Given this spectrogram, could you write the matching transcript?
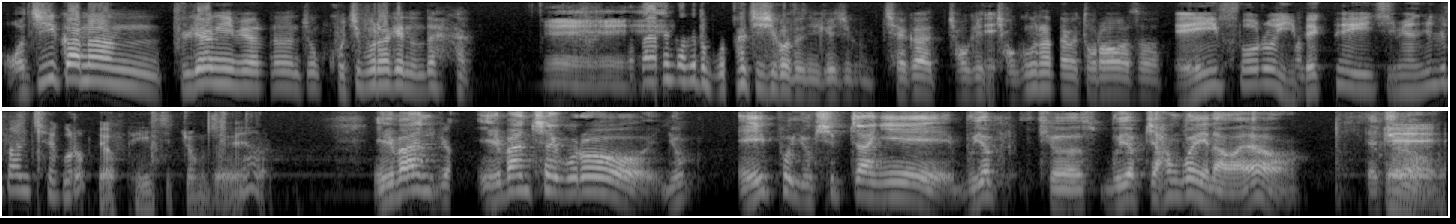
어지간한 분량이면은 좀 고집을 하겠는데 예, 예, 딴 생각해도 못할 짓이거든 이게 지금 제가 저기 예. 적응을 한 다음에 돌아와서 A4로 200페이지면 일반 책으로 몇 페이지 정도예요? 일반 일반 책으로 6, A4 60장이 무협 그 무협지 한 권이 나와요. 대충 예.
